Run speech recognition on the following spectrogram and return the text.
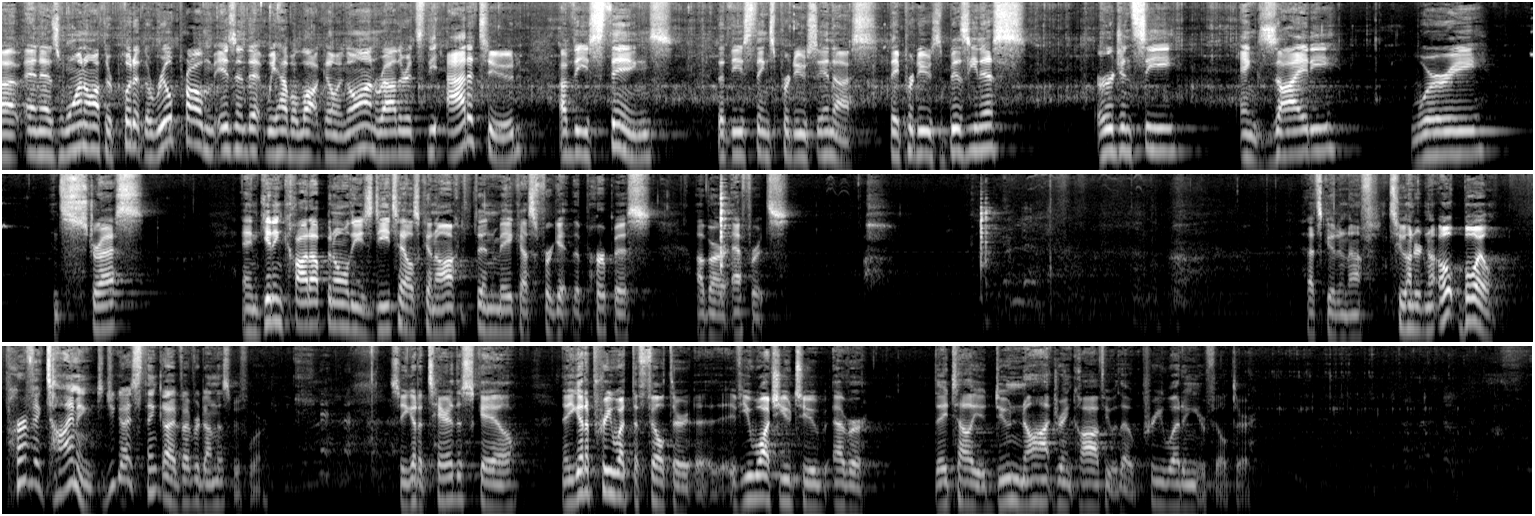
Uh, and as one author put it, the real problem isn't that we have a lot going on, rather, it's the attitude of these things that these things produce in us. They produce busyness, urgency, anxiety, worry, and stress. And getting caught up in all these details can often make us forget the purpose of our efforts. That's good enough. 200. Oh, boil. Perfect timing. Did you guys think I've ever done this before? So you got to tare the scale. Now you got to pre wet the filter. Uh, if you watch YouTube ever, they tell you do not drink coffee without pre wetting your filter.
